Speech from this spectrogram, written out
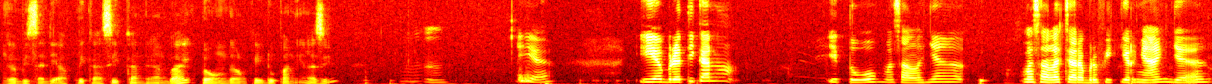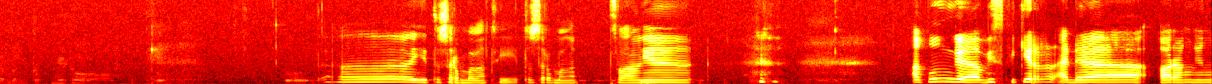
nggak bisa diaplikasikan dengan baik dong dalam kehidupannya nggak sih? Mm-mm. iya. Iya berarti kan itu masalahnya masalah cara berpikirnya aja. Eh itu serem banget sih itu serem banget. Soalnya aku nggak habis pikir ada orang yang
